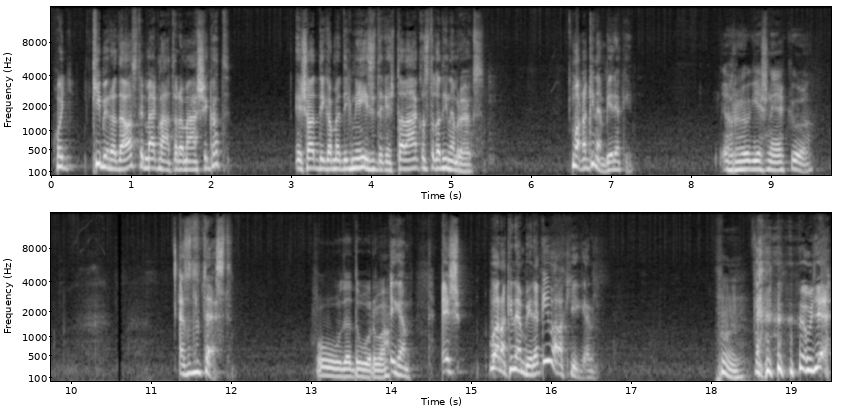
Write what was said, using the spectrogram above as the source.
Hogy kibírod-e azt, hogy meglátod a másikat, és addig, ameddig nézitek és találkoztok, addig nem röhögsz. Van, aki nem bírja ki. Rögés nélkül. Ez az a teszt. Hú, de durva. Igen. És van, aki nem bírja ki, van, aki igen. Hm. Ugye?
